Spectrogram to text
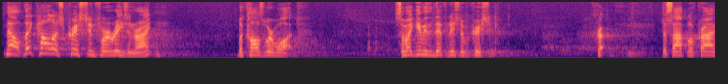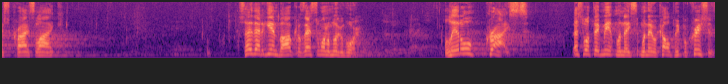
Now, they call us Christian for a reason, right? Because we're what? Somebody give me the definition of a Christian. Disciple of Christ, Christ like. Say that again, Bob, because that's the one I'm looking for. Little Christ. That's what they meant when they, when they were called people Christians.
